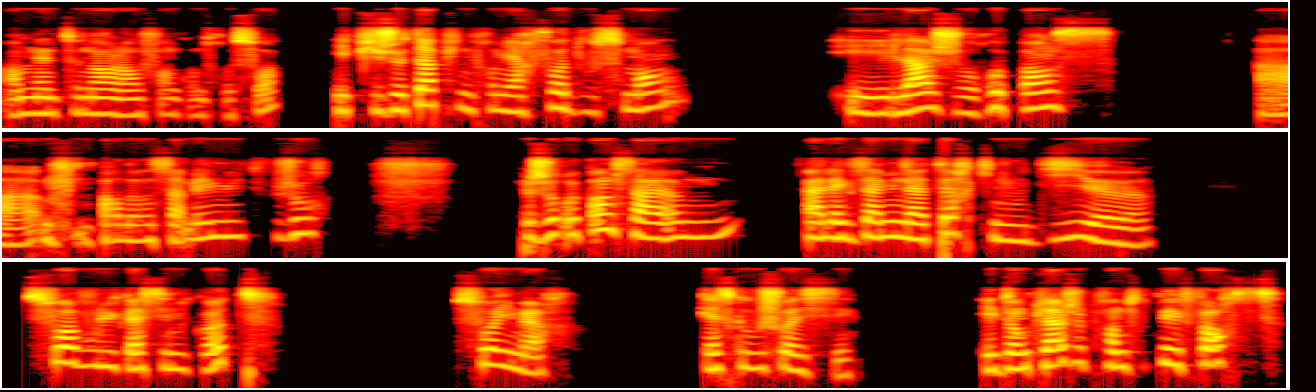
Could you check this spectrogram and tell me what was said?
en maintenant l'enfant contre soi. Et puis je tape une première fois doucement et là, je repense à, pardon, ça m'émue toujours. Je repense à, l'examinateur qui nous dit euh, soit vous lui cassez une côte, soit il meurt. Qu'est-ce que vous choisissez? Et donc là, je prends toutes mes forces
